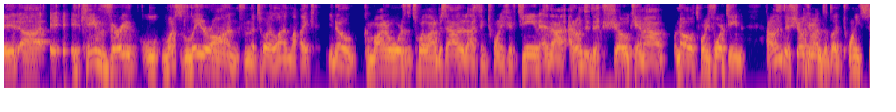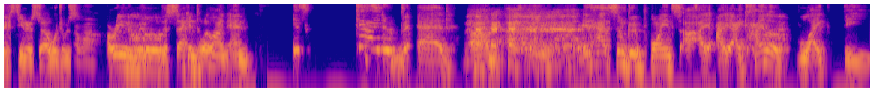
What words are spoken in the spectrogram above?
it, uh, it it came very much later on from the toy line. Like you know, Combiner Wars, the toy line was out in I think 2015, and I, I don't think the show came out. No, 2014. I don't think the show came out until like 2016 or so, which was Oh wow! already in the middle of the second toy line, and it's kind of bad. Um, I mean, it had some good points. I I, I kind of like the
